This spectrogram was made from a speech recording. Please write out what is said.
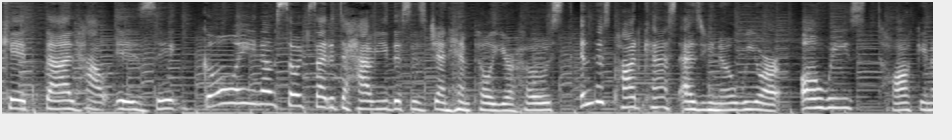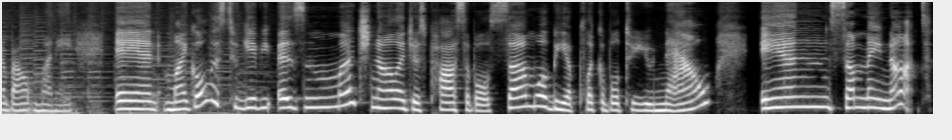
¿Qué tal? How is it going? I'm so excited to have you. This is Jen Hemphill, your host. In this podcast, as you know, we are always talking about money. And my goal is to give you as much knowledge as possible. Some will be applicable to you now, and some may not.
